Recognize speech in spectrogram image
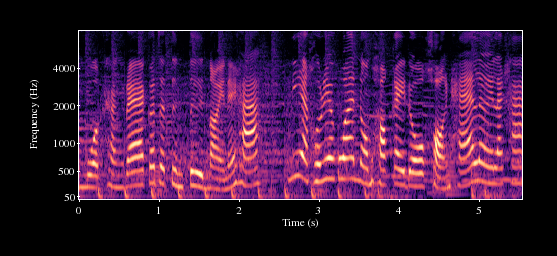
มวัวครั้งแรกก็จะตื่นตื่นๆหน่อยนะคะ เนี่ยเขาเรียกว่านมฮอกไกโดของแท้เลยละค่ะ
